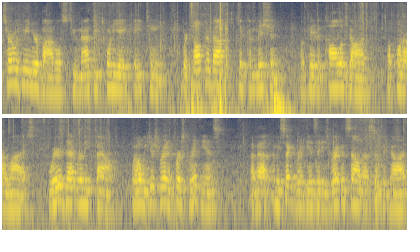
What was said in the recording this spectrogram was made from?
turn with me in your Bibles to Matthew 28 18. We're talking about the commission okay, the call of God upon our lives. Where is that really found? Well, we just read in 1 Corinthians about, I mean, 2 Corinthians, that He's reconciled us unto God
